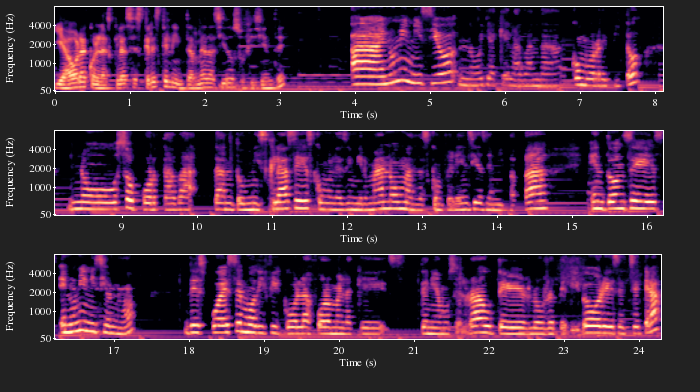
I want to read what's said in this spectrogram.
Y ahora con las clases, ¿crees que el Internet ha sido suficiente? Ah, en un inicio, no, ya que la banda, como repito, no soportaba tanto mis clases como las de mi hermano, más las conferencias de mi papá. Entonces, en un inicio no. Después se modificó la forma en la que teníamos el router, los repetidores, etc.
